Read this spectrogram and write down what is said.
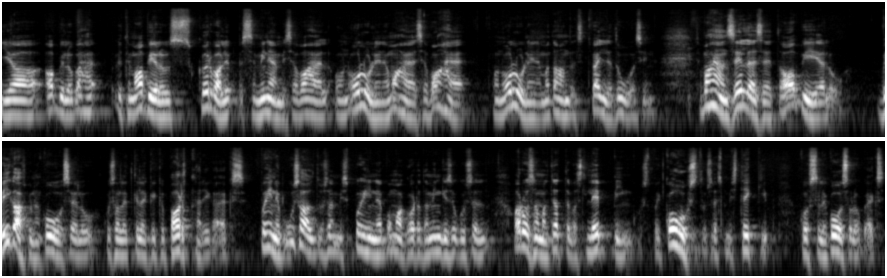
ja abielu vähe, ütleme abielus kõrvalhüppesse minemise vahel on oluline vahe ja see vahe on oluline, ma tahan lihtsalt välja tuua siin. see vahe on selles, et abielu või igasugune kooselu, kui sa oled kellegagi partneriga, eks, põhineb usaldusel, mis põhineb omakorda mingisugusel arusaamal teatavast lepingust või kohustusest, mis tekib koos selle kooseluga, eks.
